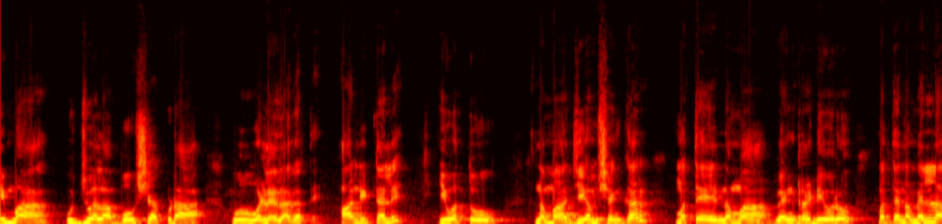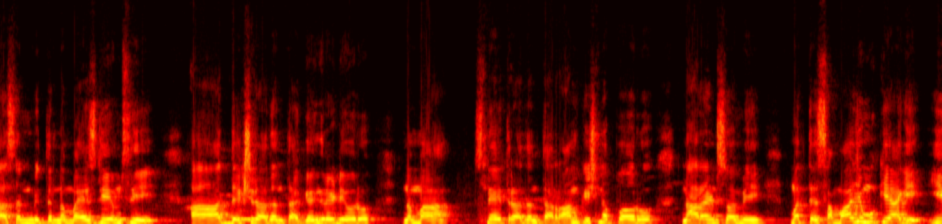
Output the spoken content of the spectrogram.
ನಿಮ್ಮ ಉಜ್ವಲ ಭವಿಷ್ಯ ಕೂಡ ಒಳ್ಳೆಯದಾಗತ್ತೆ. ಆ ನಿಟ್ಟಿನಲ್ಲಿ ಇವತ್ತು ನಮ್ಮ ಜಿ ಎಂ ಶಂಕರ್ ಮತ್ತು ನಮ್ಮ ವೆಂಕಟರೆಡ್ಡಿಯವರು ಮತ್ತು ನಮ್ಮೆಲ್ಲ ಸನ್ಮಿತ್ರ ನಮ್ಮ ಎಸ್ ಡಿ ಎಂ ಸಿ ಅಧ್ಯಕ್ಷರಾದಂಥ ಗಂಗರೆಡ್ಡಿಯವರು ನಮ್ಮ ಸ್ನೇಹಿತರಾದಂಥ ರಾಮಕೃಷ್ಣಪ್ಪ ಅವರು ನಾರಾಯಣ ಸ್ವಾಮಿ ಮತ್ತು ಸಮಾಜಮುಖಿಯಾಗಿ ಈ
